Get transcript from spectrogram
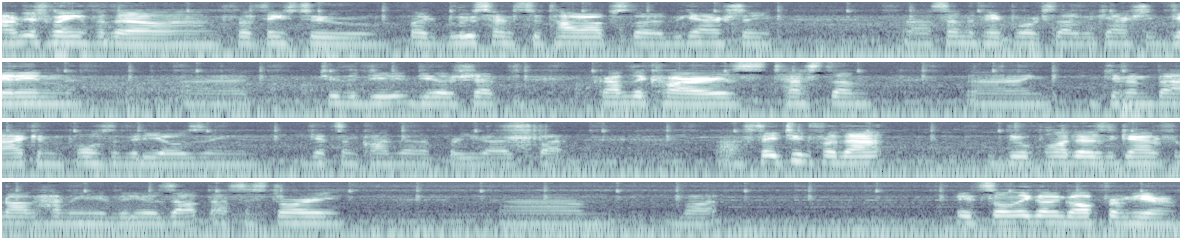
I'm just waiting for the for things to like loose ends to tie up so that we can actually uh, send the paperwork so that we can actually get in uh, to the de dealership, grab the cars, test them give them back and post the videos and get some content up for you guys. But stay tuned for that. Do apologize again for not having any videos up. That's the story. Um, but it's only going to go up from here.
